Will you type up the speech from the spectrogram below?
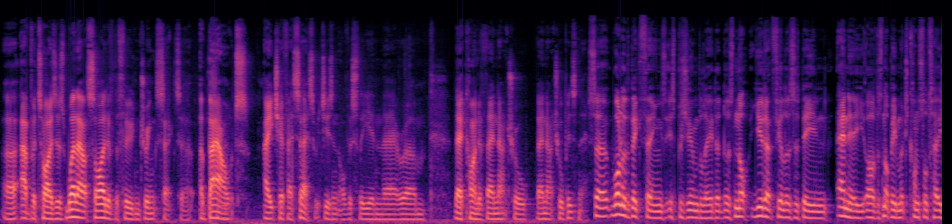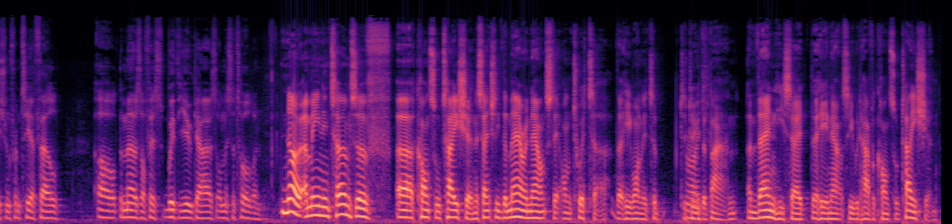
uh, advertisers well outside of the food and drink sector about HFSS, which isn't obviously in their um, their kind of their natural their natural business. So one of the big things is presumably that there's not you don't feel there's been any or there's not been much consultation from TFL or the mayor's office with you guys on this at all. Then No, I mean in terms of uh, consultation, essentially the mayor announced it on Twitter that he wanted to to do the ban, and then he said that he announced he would have a consultation.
